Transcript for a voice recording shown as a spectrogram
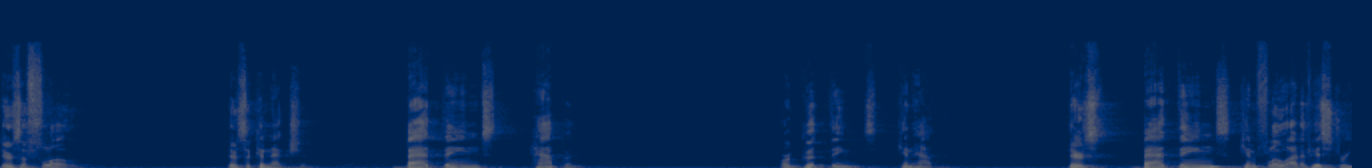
There's a flow, there's a connection. Bad things happen or good things can happen. There's bad things can flow out of history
